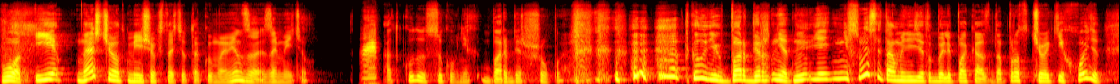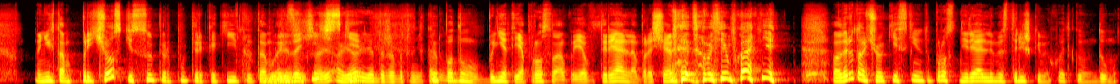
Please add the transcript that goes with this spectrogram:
Вот. И знаешь, что вот мне еще, кстати, вот такой момент за- заметил? Откуда, сука, у них барбершопы? Откуда у них барбер... Нет, ну я не в смысле там они где-то были показаны, а просто чуваки ходят, у них там прически супер-пупер какие-то там Блин, слушай, а я- экзотические. а я, я даже об этом не Я подумал. подумал, «Блин, нет, я просто, я вот реально обращаю на это внимание. Смотрю, там чуваки с какими-то просто нереальными стрижками ходят, такой думаю.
